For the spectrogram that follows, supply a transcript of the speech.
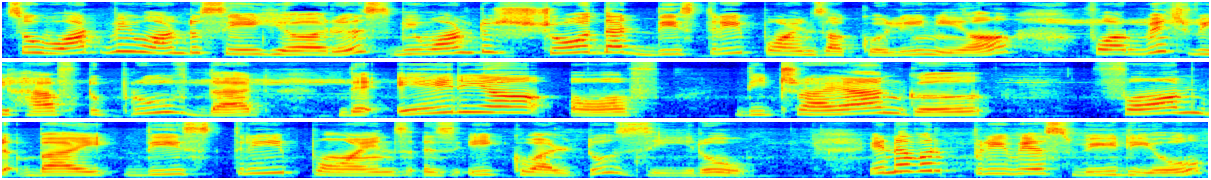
So what we want to say here is we want to show that these three points are collinear for which we have to prove that the area of the triangle formed by these three points is equal to 0. In our previous video,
